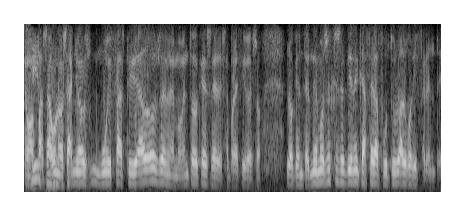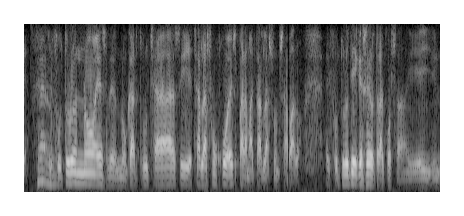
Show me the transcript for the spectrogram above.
Hemos pasado unos años muy fastidiados en el momento que se ha desaparecido eso. Lo que entendemos es que se tiene que hacer a futuro algo diferente. El futuro no es desnucar truchas y echarlas un jueves para matarlas un sábado. El futuro tiene que ser otra cosa. y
